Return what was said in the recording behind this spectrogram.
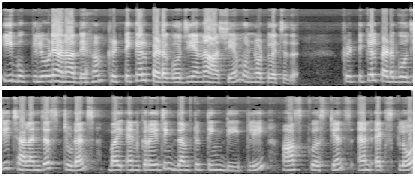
ഈ ബുക്കിലൂടെയാണ് അദ്ദേഹം ക്രിട്ടിക്കൽ പെഡഗോജി എന്ന ആശയം മുന്നോട്ട് വെച്ചത്. Critical pedagogy challenges students by encouraging them to think deeply ask questions and explore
